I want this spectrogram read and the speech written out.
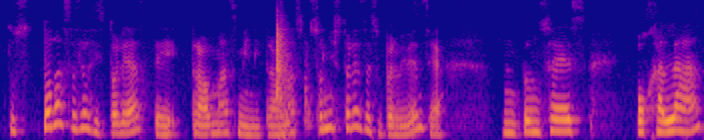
Entonces, todas esas historias de traumas, mini traumas, son historias de supervivencia. Entonces, ojalá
